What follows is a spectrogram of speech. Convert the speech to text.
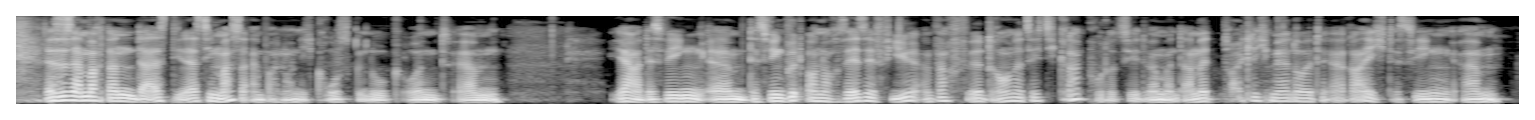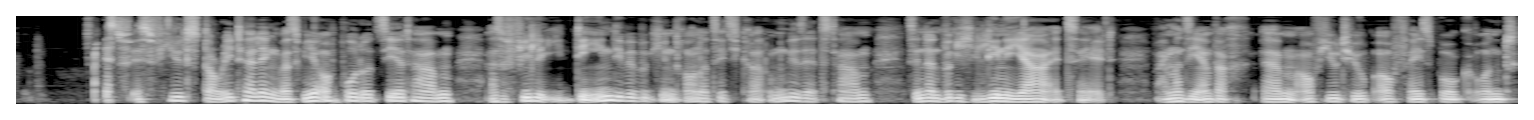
Das ist einfach dann, da ist die, da ist die Masse einfach noch nicht groß genug. Und ähm, ja, deswegen, ähm, deswegen wird auch noch sehr, sehr viel einfach für 360 Grad produziert, weil man damit deutlich mehr Leute erreicht. Deswegen ähm, ist, ist viel Storytelling, was wir auch produziert haben. Also viele Ideen, die wir wirklich in 360 Grad umgesetzt haben, sind dann wirklich linear erzählt, weil man sie einfach ähm, auf YouTube, auf Facebook und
